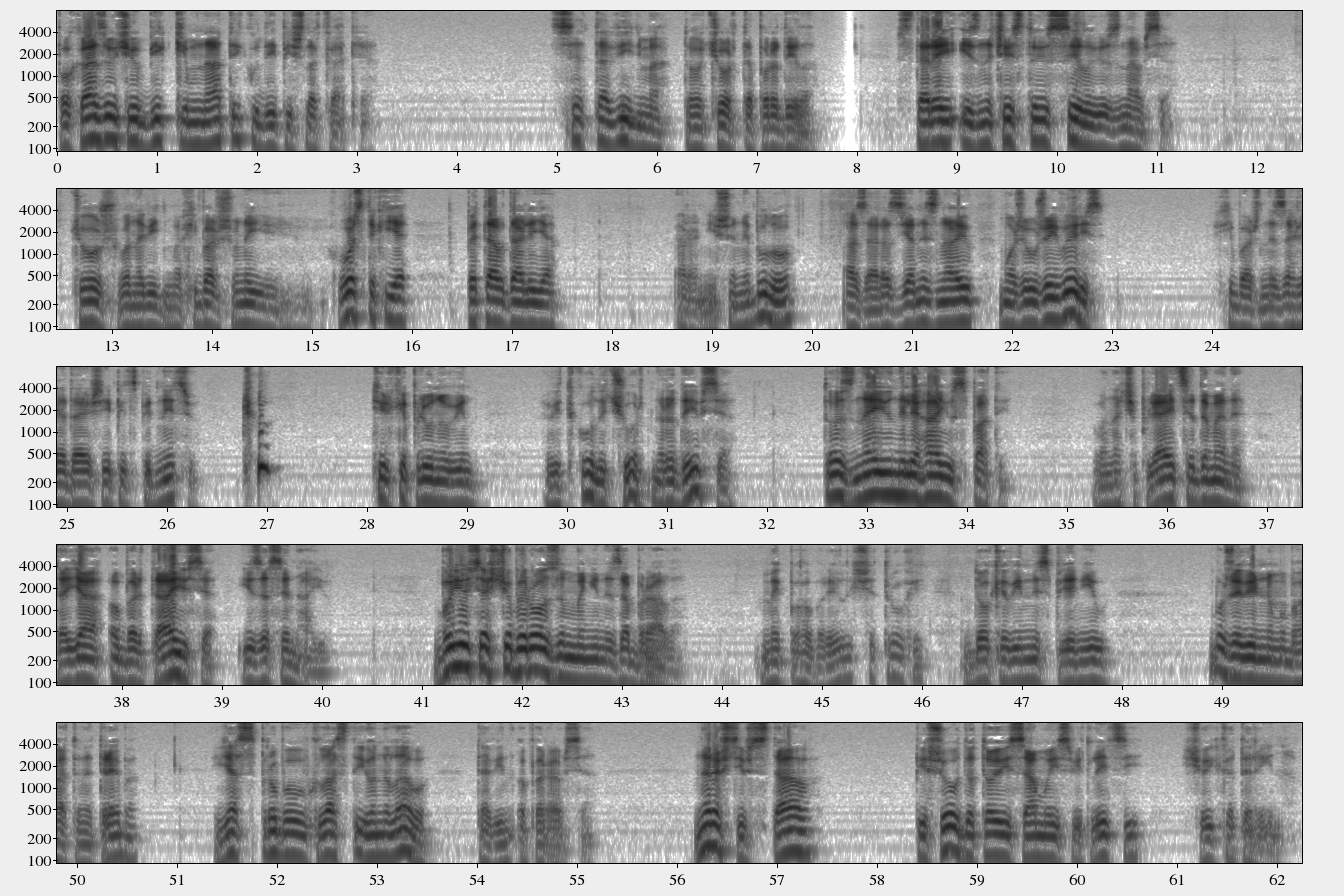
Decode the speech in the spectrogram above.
показуючи в бік кімнати, куди пішла Катря. Це та відьма того чорта породила. Старий із нечистою силою знався. Чого ж вона відьма? Хіба ж в неї хвостик є? питав далі я. А раніше не було, а зараз я не знаю, може, уже й виріс. Хіба ж не заглядаєш їй під спідницю? Тьху! Тільки плюнув він. Відколи чорт народився, то з нею не лягаю спати. Вона чіпляється до мене, та я обертаюся і засинаю. Боюся, щоби розум мені не забрала. Ми поговорили ще трохи, доки він не сп'янів. Божевільному багато не треба. Я спробував класти його на лаву, та він опирався. Нарешті встав, пішов до тої самої світлиці, що й Катерина.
